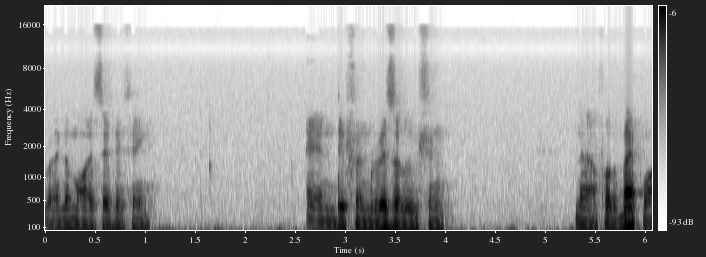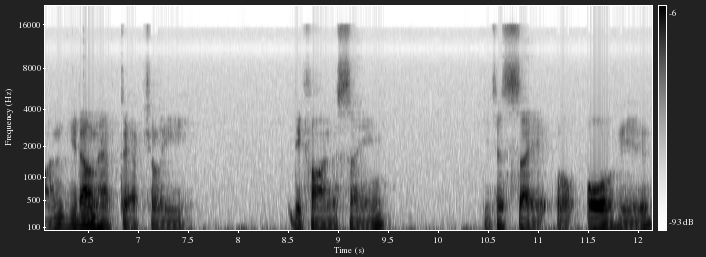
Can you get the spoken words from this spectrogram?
Randomize everything. And different resolution now for the back one, you don't have to actually define the seam. You just say, well, all of you,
